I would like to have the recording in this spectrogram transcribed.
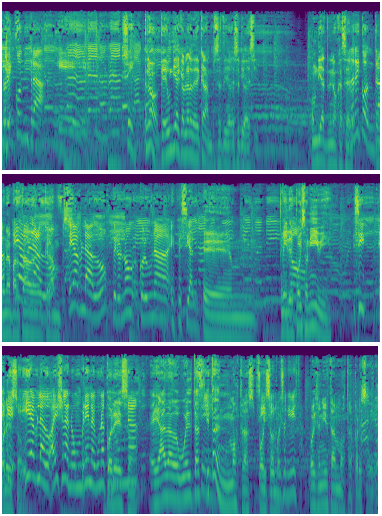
recontra, eh, sí, No, que un día hay que hablar de Cramps, te, iba- eso te iba a decir. Un día tenemos que hacer recontra. un apartado he hablado, de Cramps. He hablado, pero no con una especial. Eh, y de Poison Ivy. Sí, Por es que eso. he hablado, a ella la nombré en alguna Por eso. columna. Eh, ha dado vueltas. Sí. Y está en mostras, Sí, Poison. sí, Poison Ivy está. Poison Ivy está en mostras, por eso digo.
